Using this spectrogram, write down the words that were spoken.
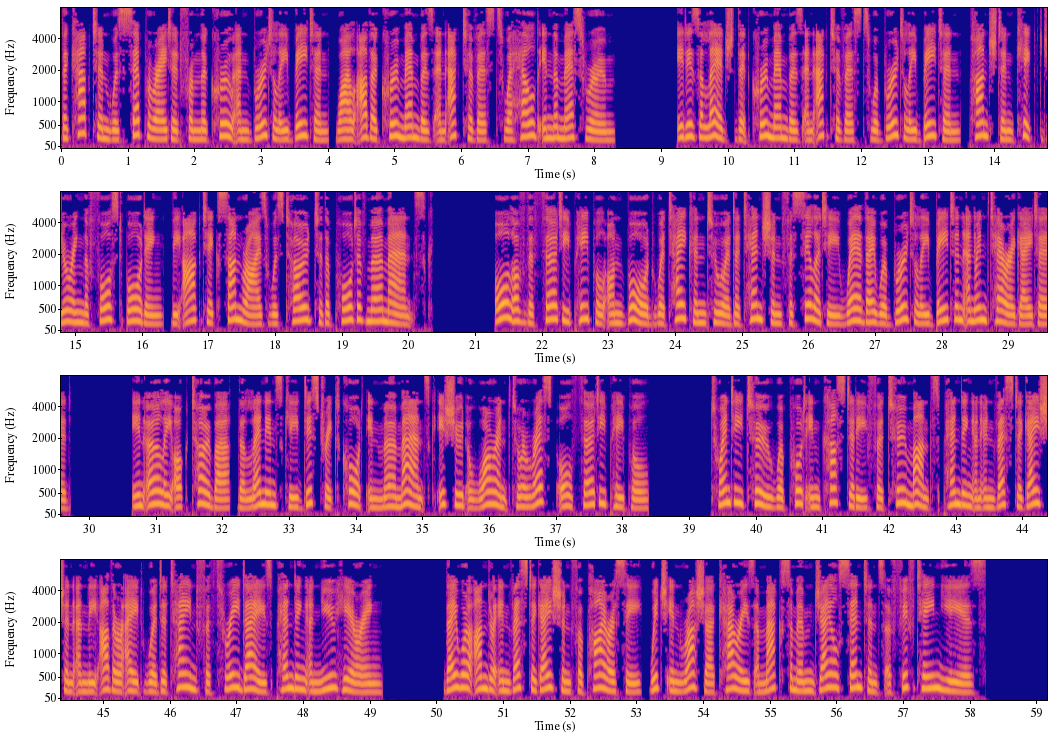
The captain was separated from the crew and brutally beaten, while other crew members and activists were held in the mess room. It is alleged that crew members and activists were brutally beaten, punched, and kicked during the forced boarding. The Arctic Sunrise was towed to the port of Murmansk. All of the 30 people on board were taken to a detention facility where they were brutally beaten and interrogated. In early October, the Leninsky District Court in Murmansk issued a warrant to arrest all 30 people. 22 were put in custody for two months pending an investigation and the other eight were detained for three days pending a new hearing. They were under investigation for piracy, which in Russia carries a maximum jail sentence of 15 years.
